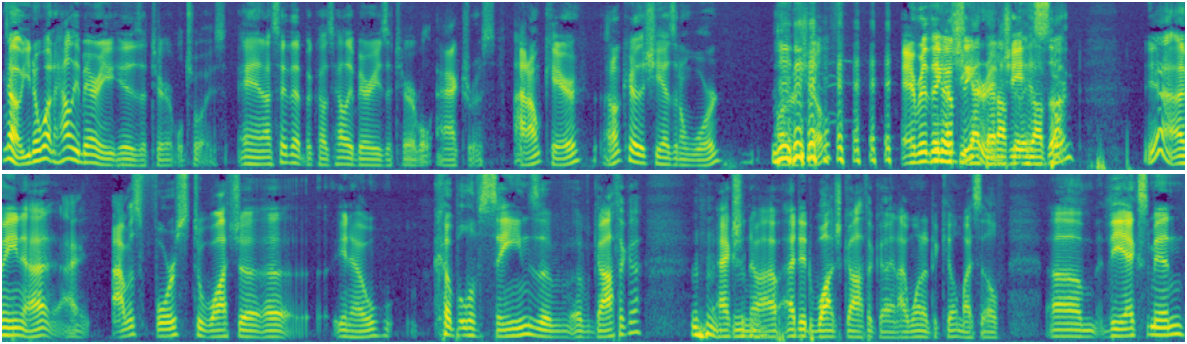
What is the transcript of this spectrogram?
No, you know what? Halle Berry is a terrible choice, and I say that because Halle Berry is a terrible actress. I don't care. I don't care that she has an award on her shelf. Everything You know I've she seen got her that in, she has sucked. Yeah, I mean, I, I I was forced to watch a, a you know couple of scenes of of Gothika. Mm-hmm, actually, no, mm-hmm. I, I did watch Gothika, and I wanted to kill myself. Um, the X Men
